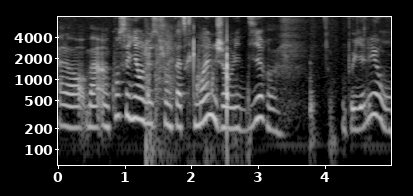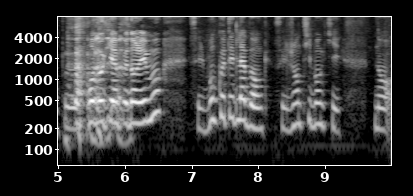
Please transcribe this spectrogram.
Alors, bah, un conseiller en gestion de patrimoine, j'ai envie de dire, euh, on peut y aller, on peut provoquer un peu dans les mots, c'est le bon côté de la banque, c'est le gentil banquier. Non,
